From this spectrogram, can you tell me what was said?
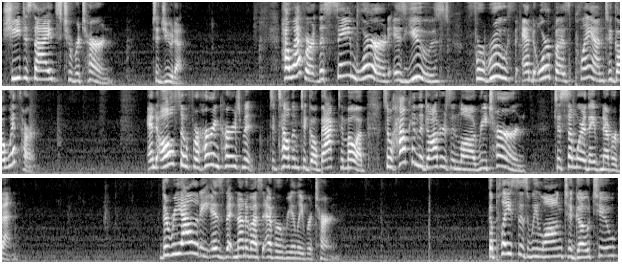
she decides to return to Judah. However, the same word is used for Ruth and Orpah's plan to go with her and also for her encouragement to tell them to go back to Moab. So, how can the daughters in law return to somewhere they've never been? The reality is that none of us ever really return. The places we long to go to,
